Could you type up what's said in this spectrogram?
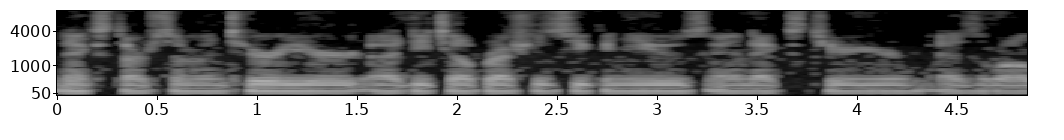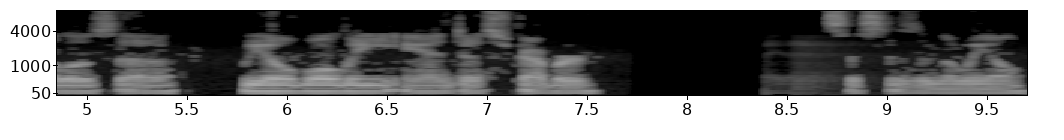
Next are some interior uh, detail brushes you can use and exterior as well as a wheel woolly and scrubber. This is in the wheel.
